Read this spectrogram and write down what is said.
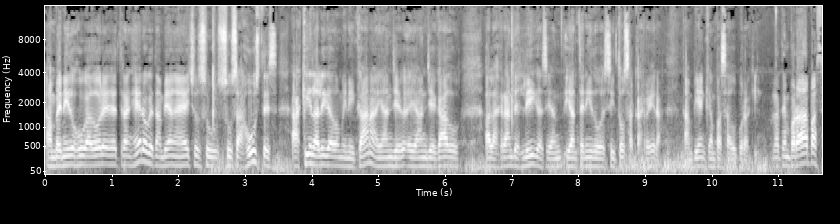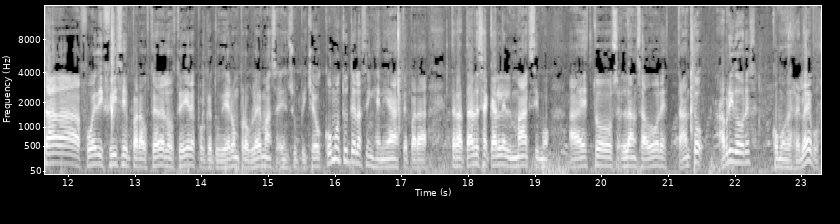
han venido jugadores extranjeros que también han hecho su, sus ajustes aquí en la Liga Dominicana y han, y han llegado a las grandes ligas y han, y han, tenido exitosa carrera también que han pasado por aquí. La temporada pasada fue difícil para ustedes los Tigres porque tuvieron problemas en su picheo. ¿Cómo tú te las ingeniaste para tratar de sacarle el máximo a estos lanzadores, tanto abridores como de relevos?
